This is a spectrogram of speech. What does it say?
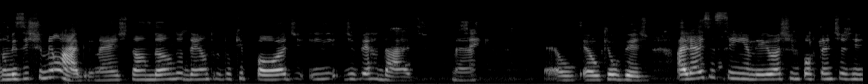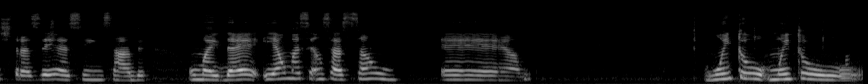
não existe milagre, né? Está andando dentro do que pode e de verdade, né? É o, é o que eu vejo. Aliás, assim, amiga, eu acho importante a gente trazer, assim, sabe, uma ideia, e é uma sensação é, muito, muito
